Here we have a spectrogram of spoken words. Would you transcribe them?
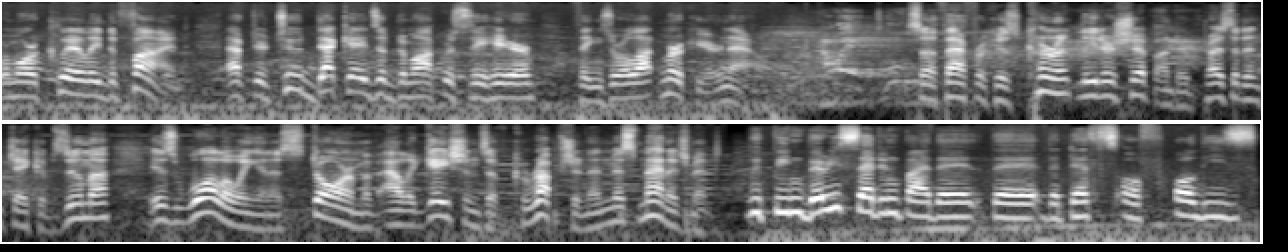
were more clearly defined. After two decades of democracy here, things are a lot murkier now. South Africa's current leadership under President Jacob Zuma is wallowing in a storm of allegations of corruption and mismanagement. We've been very saddened by the, the, the deaths of all these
